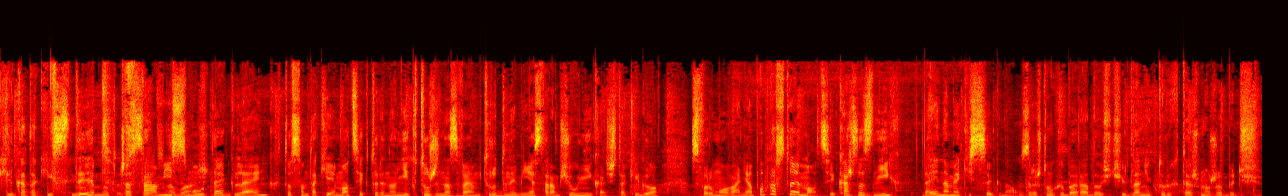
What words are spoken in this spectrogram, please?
kilka takich Wstyd, czasami wstyd, no smutek, lęk, to są takie emocje, które no niektórzy nazywają trudnymi. Ja staram się unikać takiego sformułowania. Po prostu emocje. Każda z nich daje nam jakiś sygnał. Zresztą chyba radość dla niektórych też może być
